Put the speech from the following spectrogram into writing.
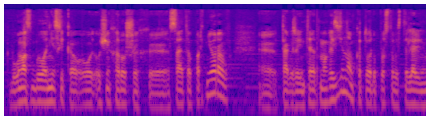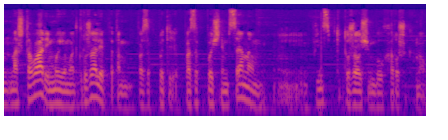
Как бы у нас было несколько очень хороших э, сайтов-партнеров, э, также интернет-магазинов, которые просто выставляли наш товар, и мы им отгружали потом по, по закупочным ценам. И, в принципе, это тоже очень был хороший канал.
